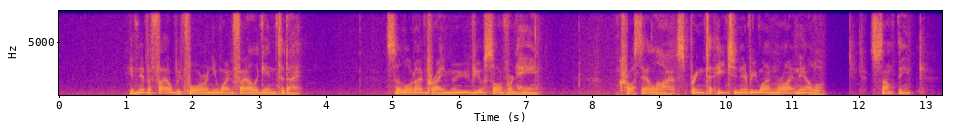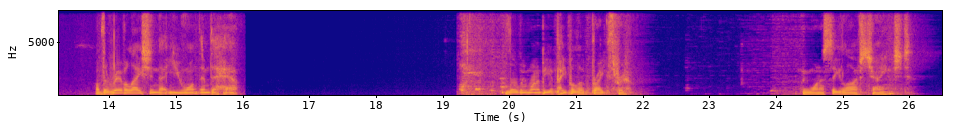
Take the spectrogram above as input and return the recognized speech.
You've never failed before and you won't fail again today. So, Lord, I pray, move your sovereign hand across our lives. Bring to each and every one right now, Lord, something of the revelation that you want them to have. Lord, we want to be a people of breakthrough. We want to see lives changed.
